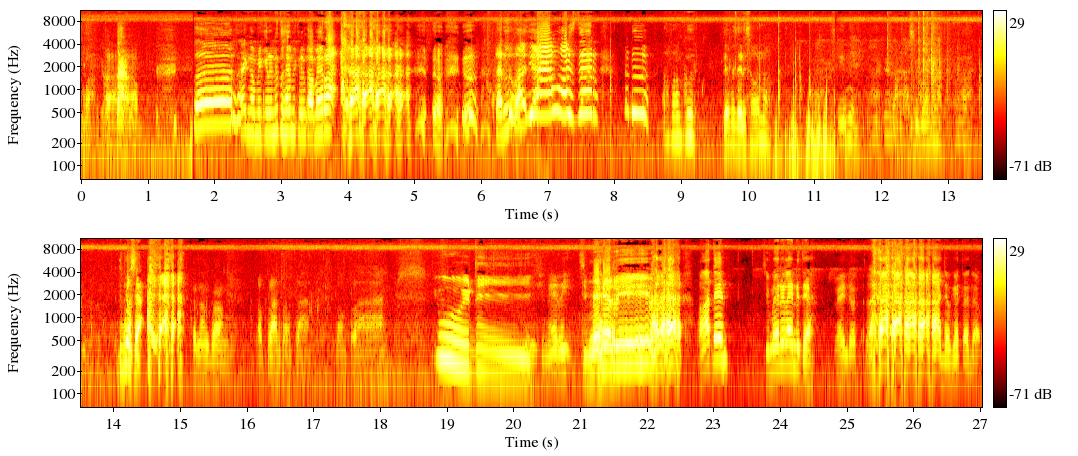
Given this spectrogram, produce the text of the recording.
mantap. Ter, saya nggak mikirin itu, saya mikirin kamera. Tuh, tuh, tar dulu aja, monster. Aduh, abangku, dia bisa dari sono. Sini, makasih banyak. Itu belas ya? Tenang bang. Pelan-pelan, pelan-pelan, pelan-pelan. Widih. Si Mary. Si Mary, bangatin. Si Mary landed ya? Landot. Joget dong.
